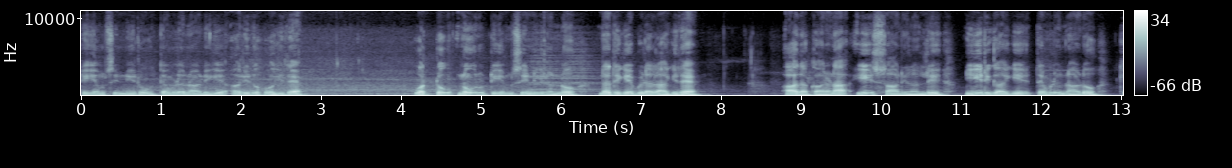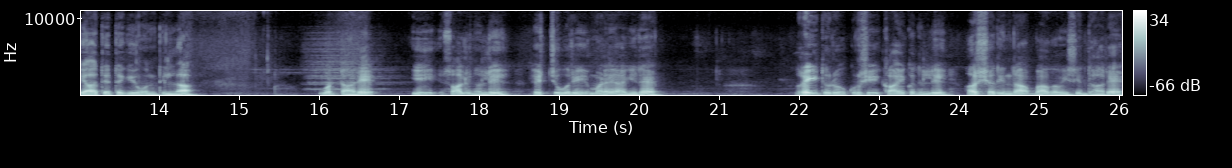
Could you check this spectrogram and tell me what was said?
ಟಿ ಎಂ ಸಿ ನೀರು ತಮಿಳುನಾಡಿಗೆ ಹರಿದು ಹೋಗಿದೆ. ಒಟ್ಟು ನೂರು ಟಿ ಎಂ ಸಿ ನೀರನ್ನು ನದಿಗೆ ಬಿಡಲಾಗಿದೆ. ಆದ ಕಾರಣ ಈ ಸಾಲಿನಲ್ಲಿ ನೀರಿಗಾಗಿ ತಮಿಳುನಾಡು ಖ್ಯಾತೆ ತೆಗೆಯುವಂತಿಲ್ಲ. ಒಟ್ಟಾರೆ ಈ ಸಾಲಿನಲ್ಲಿ ಹೆಚ್ಚುವರಿ ಮಳೆಯಾಗಿದೆ. ರೈತರು ಕೃಷಿ ಕಾಯಕದಲ್ಲಿ ಹರ್ಷದಿಂದ ಭಾಗವಹಿಸಿದ್ದಾರೆ.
